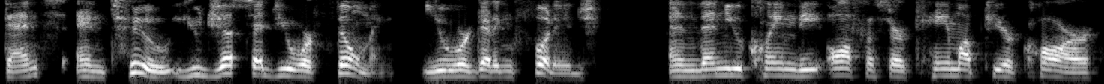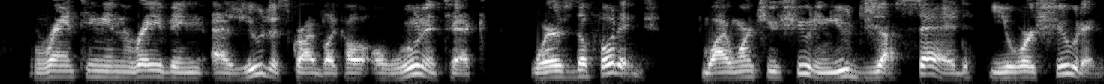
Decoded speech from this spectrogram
dense? And two, you just said you were filming. You were getting footage, and then you claim the officer came up to your car ranting and raving, as you described, like a, a lunatic. Where's the footage? Why weren't you shooting? You just said you were shooting.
